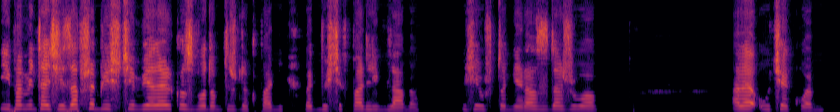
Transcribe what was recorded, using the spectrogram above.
I pamiętajcie, zawsze bierzcie wiaderko z wodą też do kopalni, jakbyście wpadli w lawę. Mi się już to nieraz zdarzyło, ale uciekłem.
